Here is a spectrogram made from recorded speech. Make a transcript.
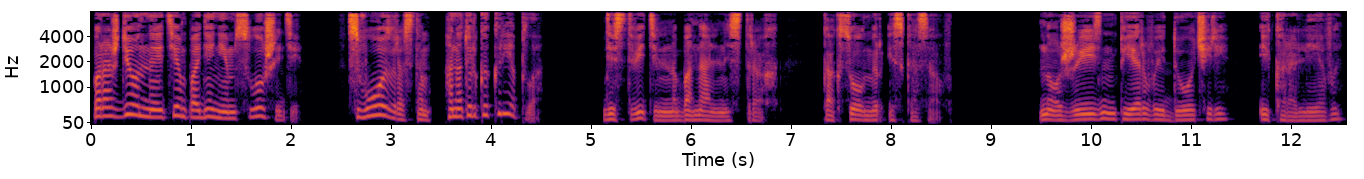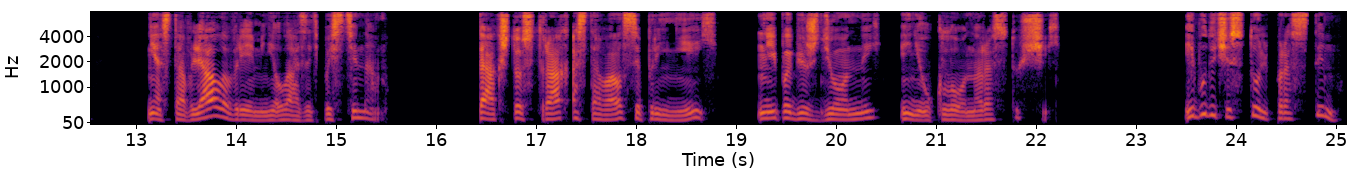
Порожденная тем падением с лошади, с возрастом она только крепла. Действительно банальный страх, как Солмер и сказал. Но жизнь первой дочери и королевы не оставляла времени лазать по стенам. Так что страх оставался при ней, непобежденный и неуклонно растущий. И, будучи столь простым,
